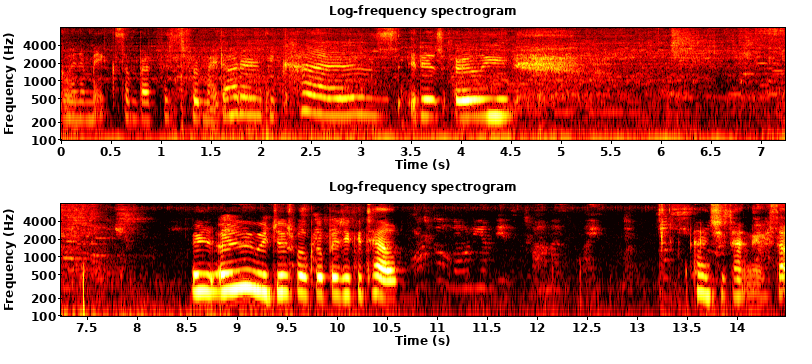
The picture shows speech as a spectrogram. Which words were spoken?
going to make some breakfast for my daughter because it is early. We just woke up, as you can tell, and she's hungry. So,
